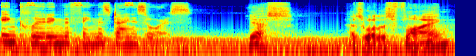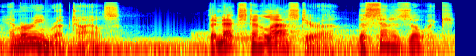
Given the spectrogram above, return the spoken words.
Including the famous dinosaurs. Yes, as well as flying and marine reptiles. The next and last era, the Cenozoic,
